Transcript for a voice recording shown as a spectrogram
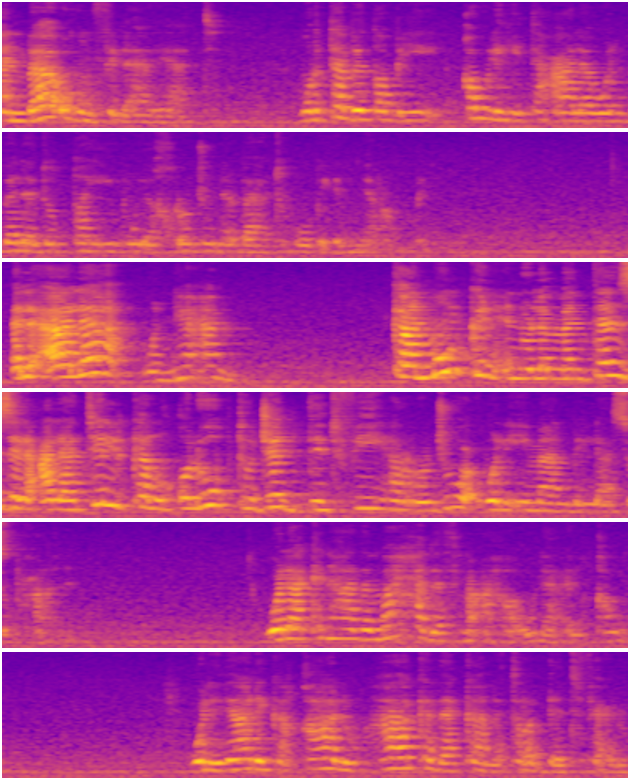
أنباؤهم في الآيات مرتبطة بقوله تعالى والبلد الطيب يخرج نباته بإذن ربه. الآلاء والنعم كان ممكن إنه لما تنزل على تلك القلوب تجدد فيها الرجوع والإيمان بالله سبحانه. ولكن هذا ما حدث مع هؤلاء القوم. ولذلك قالوا هكذا كانت ردة فعلهم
